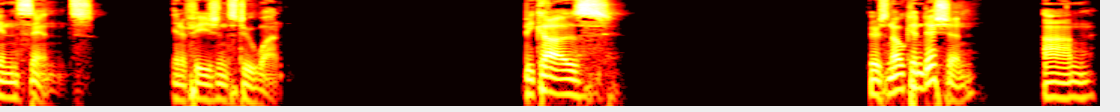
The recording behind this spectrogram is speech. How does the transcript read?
in sins in Ephesians 2 1. Because there's no condition on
